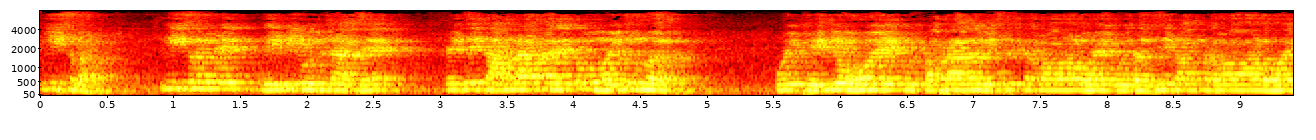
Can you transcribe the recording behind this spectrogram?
ઈ શ્રમ ઈ શ્રમ એક એવી યોજના છે કે જે ગામડામાં રહેતો મજૂર વર્ગ, કોઈ ફેરીઓ હોય, કોઈ કપડાનો ઇસ્ત્રી કરવા વાળો હોય, કોઈ દરજી કામ કરવા વાળો હોય,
